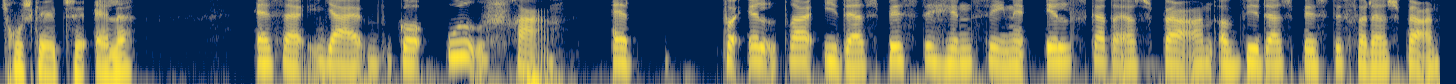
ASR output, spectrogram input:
troskab til Allah? Altså, jeg går ud fra, at forældre i deres bedste henseende elsker deres børn og vil deres bedste for deres børn.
